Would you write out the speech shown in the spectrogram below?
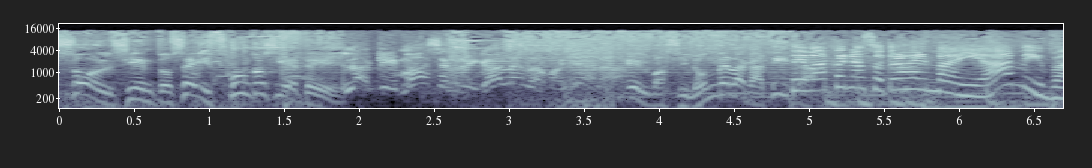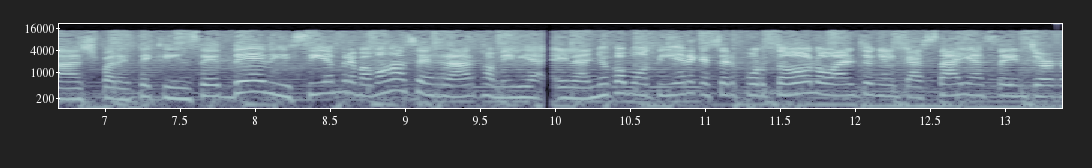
Sol 106.7. La que más se regala en la mañana. El vacilón de la gatita. Te vas con nosotros al Miami Bash para este 15 de diciembre. Vamos a cerrar, familia, el año como tiene que ser por todo lo alto en el Castalla Center.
